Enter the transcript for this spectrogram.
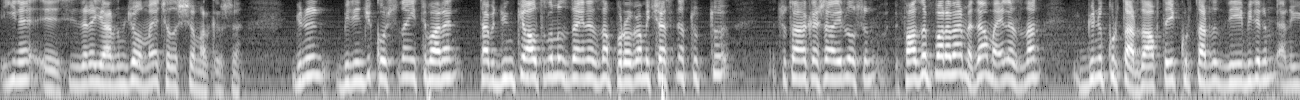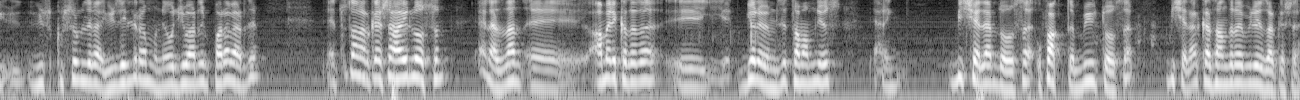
yine e, sizlere yardımcı olmaya çalışacağım arkadaşlar. Günün birinci koşusundan itibaren tabii dünkü altılımız da en azından program içerisinde tuttu. Tutan arkadaşlar hayırlı olsun. Fazla bir para vermedi ama en azından günü kurtardı, haftayı kurtardı diyebilirim. Yani 100 kusur lira, 150 lira mı ne o civarda bir para verdi. E, tutan arkadaşlar hayırlı olsun. En azından e, Amerika'da da e, görevimizi tamamlıyoruz. Yani bir şeyler de olsa, ufak da büyük de olsa bir şeyler kazandırabiliyoruz arkadaşlar.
